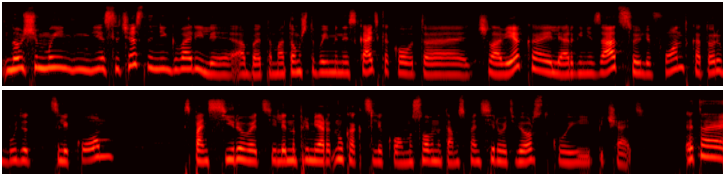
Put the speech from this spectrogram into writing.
Ну, в общем, мы, если честно, не говорили об этом, о том, чтобы именно искать какого-то человека или организацию или фонд, который будет целиком спонсировать, или, например, ну как целиком, условно там спонсировать верстку и печать. Это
